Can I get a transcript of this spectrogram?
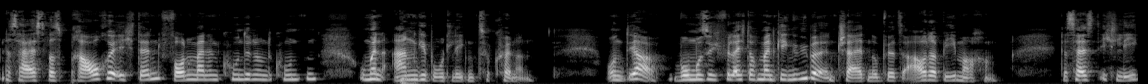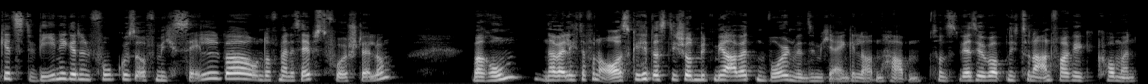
Das heißt, was brauche ich denn von meinen Kundinnen und Kunden, um ein Angebot legen zu können? Und ja, wo muss ich vielleicht auch mein Gegenüber entscheiden, ob wir jetzt A oder B machen? Das heißt, ich lege jetzt weniger den Fokus auf mich selber und auf meine Selbstvorstellung, Warum? Na, weil ich davon ausgehe, dass die schon mit mir arbeiten wollen, wenn sie mich eingeladen haben. Sonst wäre sie überhaupt nicht zu einer Anfrage gekommen.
